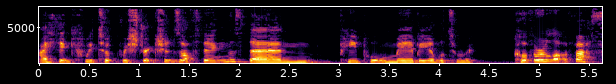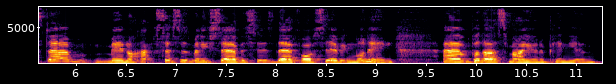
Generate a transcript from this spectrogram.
I think if we took restrictions off things, then people may be able to recover a lot faster, may not access as many services, therefore saving money. Um, but that's my own opinion.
